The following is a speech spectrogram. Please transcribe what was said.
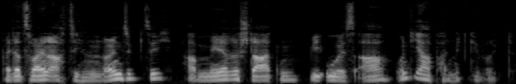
Bei der 82079 haben mehrere Staaten wie USA und Japan mitgewirkt.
